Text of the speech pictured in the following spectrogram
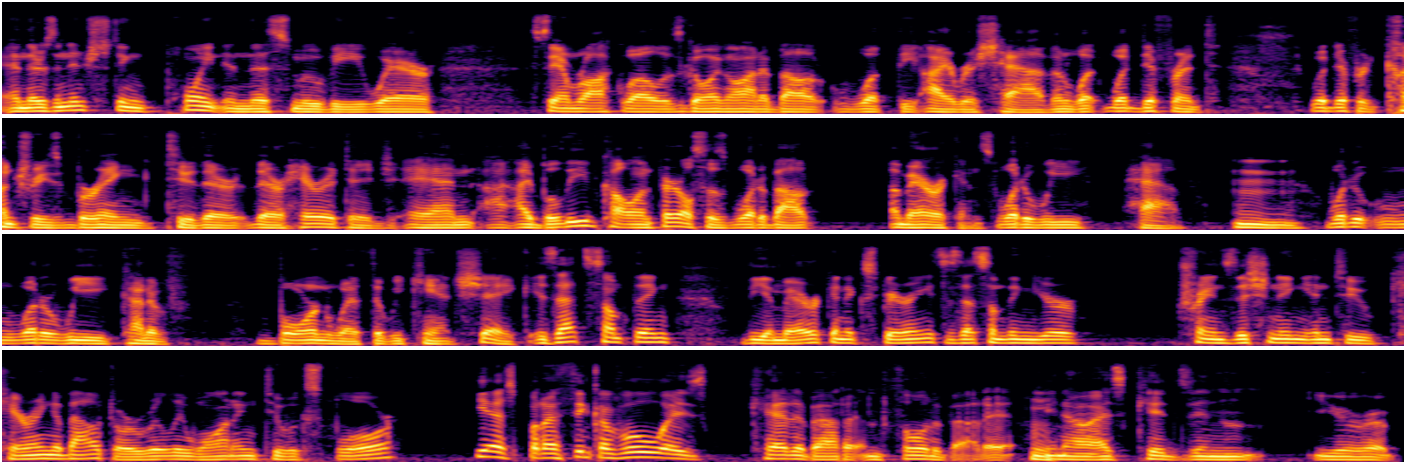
And there's an interesting point in this movie where Sam Rockwell is going on about what the Irish have and what, what different what different countries bring to their, their heritage. And I, I believe Colin Farrell says, "What about Americans? What do we have? Mm. What what are we kind of born with that we can't shake?" Is that something the American experience? Is that something you're transitioning into caring about or really wanting to explore? Yes, but I think I've always cared about it and thought about it. Hmm. You know, as kids in Europe,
